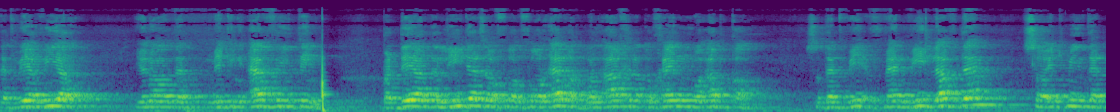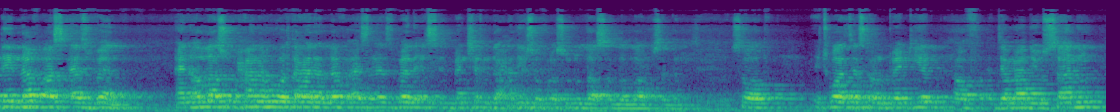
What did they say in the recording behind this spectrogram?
that we are, we are you know, that making everything. But they are the leaders of for forever. وَالْآخِرَةُ خَيْرٌ وَأَبْقَى So that we, when we love them, so it means that they love us as well. And Allah subhanahu wa ta'ala love us as well as mentioned in the hadith of Rasulullah sallallahu alaihi wasallam. So it was just on 20th of Jamadi Usani,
